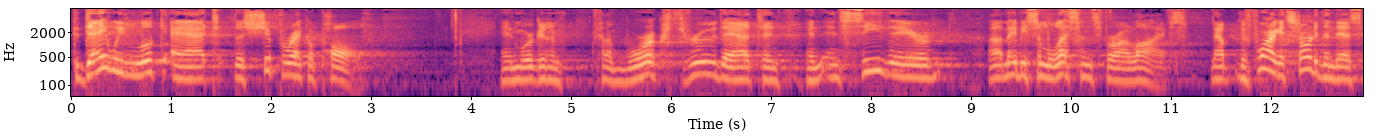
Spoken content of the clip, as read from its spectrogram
Today we look at the shipwreck of Paul, and we're going to kind of work through that and, and, and see there uh, maybe some lessons for our lives. Now, before I get started in this,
